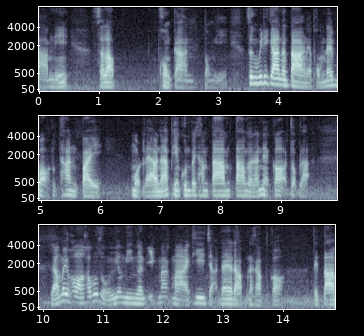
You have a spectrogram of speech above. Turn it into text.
ตามนี้สำหรับโครงการตรงนี้ ซึ่งวิธีการต่างๆเนี่ยผมได้บอกทุกท่านไปหมดแล้วนะ เพียงคุณไปทำตามตามเหล่านั้นเนี่ยก็จบละ แล้วไม่พอครับผู้สูงอายุยังมีเงินอีกมากมายที่จะได้รับนะครับ ก็ติดตาม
